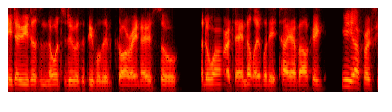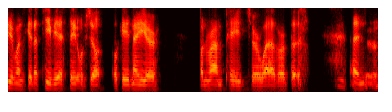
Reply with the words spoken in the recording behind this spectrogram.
AEW doesn't know what to do with the people they've got right now. So I don't want her to end up like bloody Taya Valkyrie. Yeah, for a few months, getting a TBS title shot. Okay, now you're on Rampage or whatever. But and yeah.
